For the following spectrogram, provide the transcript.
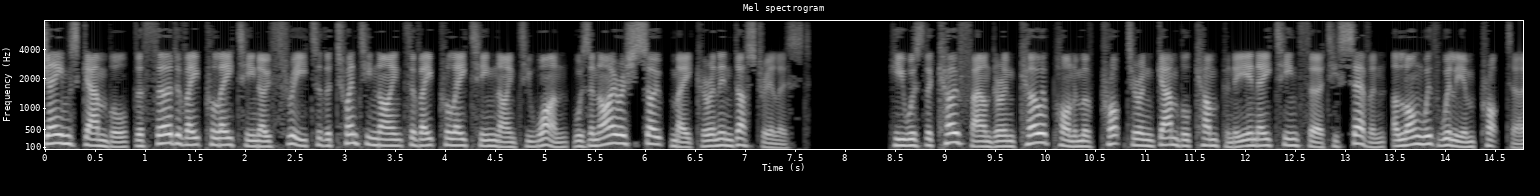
James Gamble, the 3rd of April 1803 to the 29th of April 1891, was an Irish soap maker and industrialist. He was the co-founder and co-eponym of Procter and Gamble Company in 1837, along with William Procter.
